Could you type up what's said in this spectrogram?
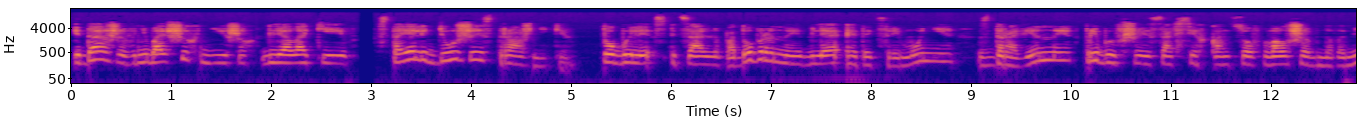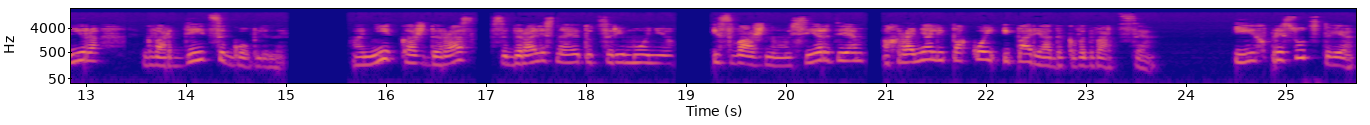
и даже в небольших нишах для лакеев стояли дюжие стражники. То были специально подобранные для этой церемонии здоровенные, прибывшие со всех концов волшебного мира, гвардейцы-гоблины. Они каждый раз собирались на эту церемонию и с важным усердием охраняли покой и порядок во дворце. И их присутствие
